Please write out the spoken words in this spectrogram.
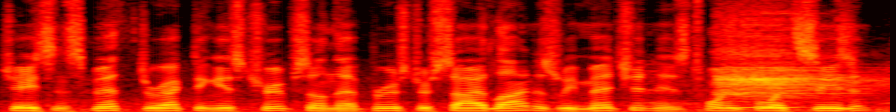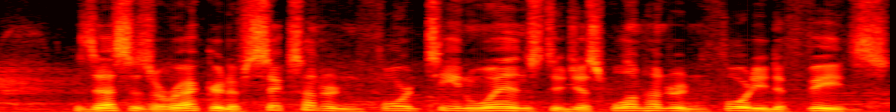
Jason Smith directing his troops on that Brewster sideline, as we mentioned, his 24th season. Possesses a record of 614 wins to just 140 defeats.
